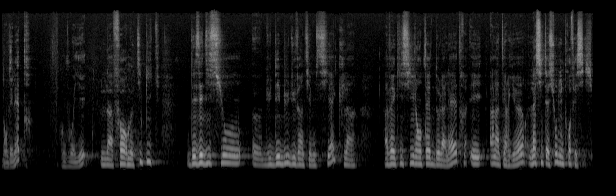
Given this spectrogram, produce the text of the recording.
dans des lettres. Vous voyez la forme typique des éditions euh, du début du XXe siècle, avec ici l'entête de la lettre et à l'intérieur la citation d'une prophétie.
